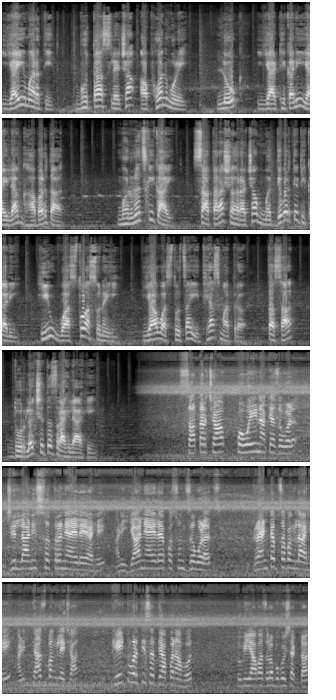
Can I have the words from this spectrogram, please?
या इमारतीत भूत असल्याच्या अफवांमुळे लोक या ठिकाणी यायला घाबरतात. म्हणूनच की काय सातारा शहराच्या मध्यवर्ती ठिकाणी ही वास्तू असूनही या वास्तूचा इतिहास मात्र तसा दुर्लक्षितच राहिला आहे. सातारच्या पवई नाक्याजवळ जिल्हा आणि सत्र न्यायालय आहे आणि या न्यायालयापासून जवळच ग्रँटअपचा बंगला आहे आणि त्याच बंगल्याच्या गेटवरती सध्या आपण आहोत. तुम्ही या बाजूला बघू शकता.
